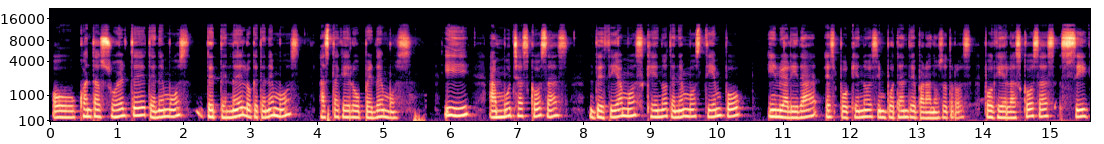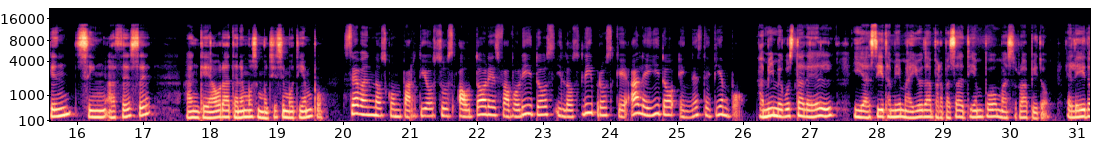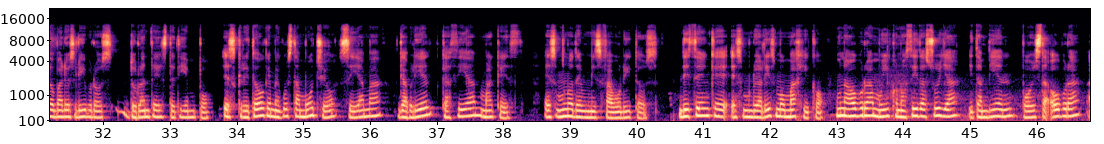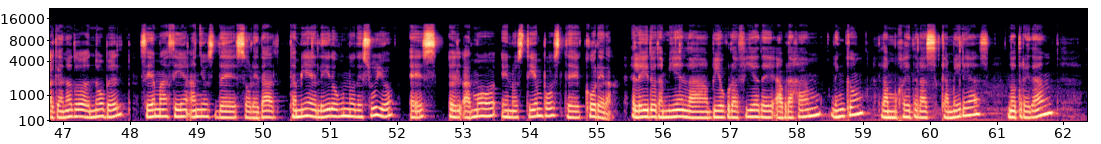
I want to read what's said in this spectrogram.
o cuánta suerte tenemos de tener lo que tenemos hasta que lo perdemos. Y a muchas cosas decíamos que no tenemos tiempo en realidad es porque no es importante para nosotros, porque las cosas siguen sin hacerse, aunque ahora tenemos muchísimo tiempo. Seven nos compartió sus autores favoritos y los libros que ha leído en este tiempo. A mí me gusta leer y así también me ayuda para pasar el tiempo más rápido. He leído varios libros durante este tiempo. Escritor que me gusta mucho se llama Gabriel García Márquez. Es uno de mis favoritos. Dicen que es un realismo mágico, una obra muy conocida suya y también por esta obra ha ganado el Nobel. Se llama Cien años de soledad. También he leído uno de suyo, es El amor en los tiempos de cólera. He leído también la biografía de Abraham Lincoln, La mujer de las camelias, Notre Dame,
